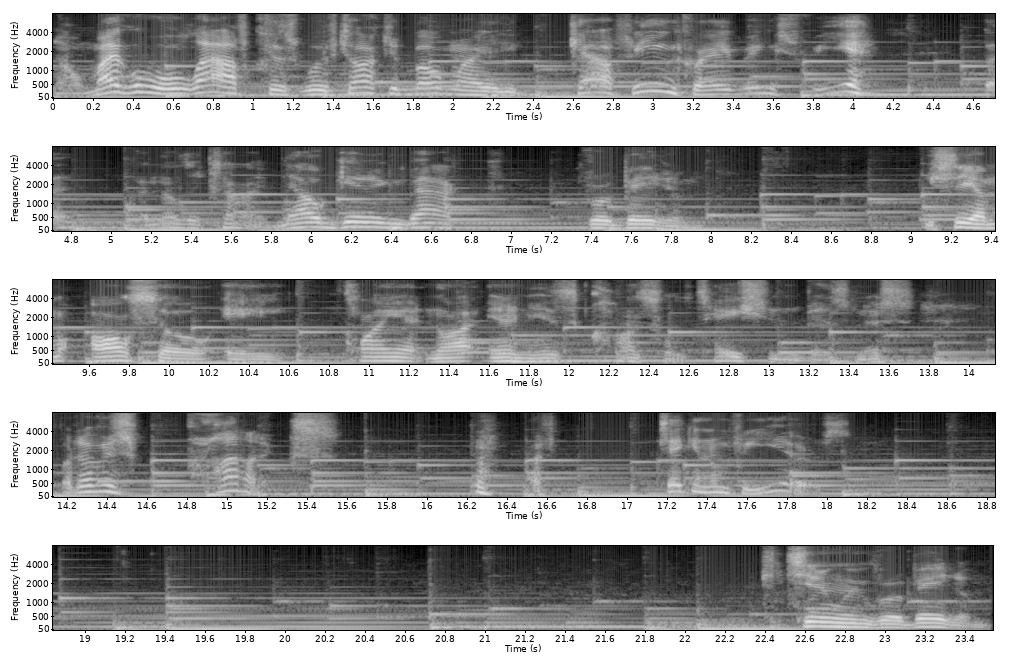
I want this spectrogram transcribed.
Now, Michael will laugh because we've talked about my caffeine cravings for yeah, but another time. Now, getting back verbatim. You see, I'm also a client not in his consultation business, but of his products. I've taken them for years. Continuing verbatim.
